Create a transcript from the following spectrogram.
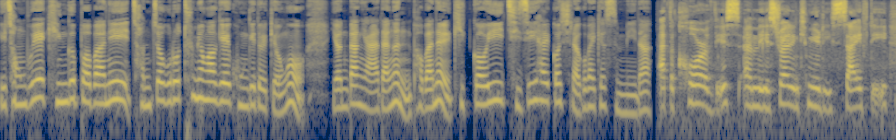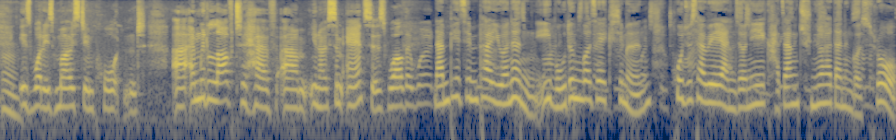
이 정부의 긴급 법안이 전적으로 투명하게 공개될 경우 연방 야당은 법안을 기꺼이 지지할 것이라고 밝혔습니다. At the core of this and the Australian community's safety 음. is what is most important. Uh, and we'd love to have um, you know some answers while there weren't 남피진파 의원은 이 모든 것의 핵심은 호주 사회의 안전이 가장 중요하다는 것으로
